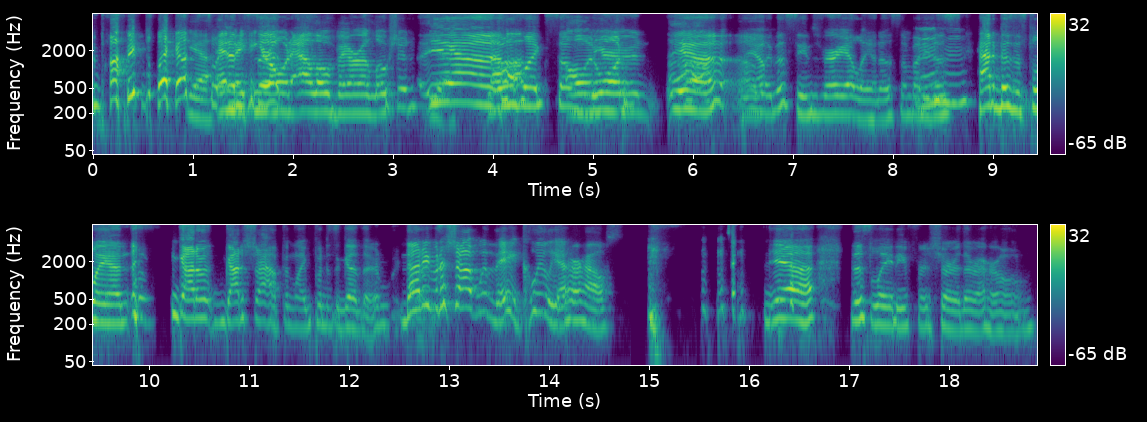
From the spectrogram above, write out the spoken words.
potting plants. Yeah. And making your own aloe vera lotion. Yeah, it was Uh-huh. like so All in one. Uh-huh. Yeah, I was Yep. like, this seems very Atlanta. Somebody just Mhm. had a business plan, got a got a shop, and like put it together. Like, Not even a shop with they clearly at her house. yeah, this lady for sure. They're at her home.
